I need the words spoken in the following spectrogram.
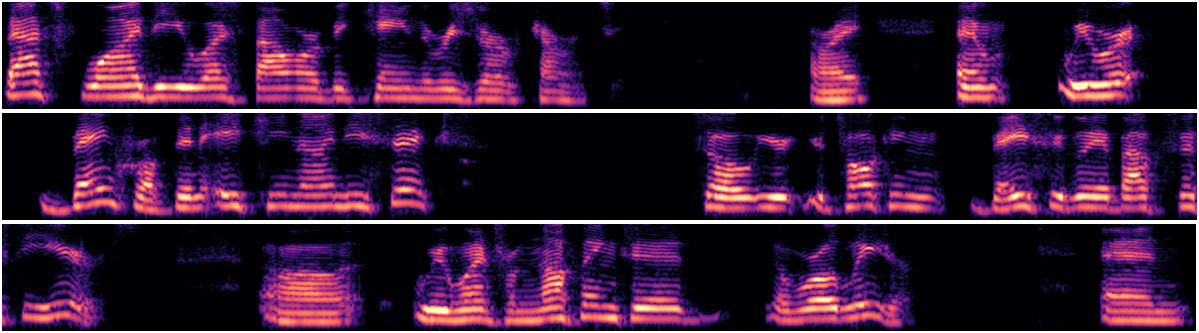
That's why the US dollar became the reserve currency. All right. And we were bankrupt in 1896. So you're, you're talking basically about 50 years. Uh, we went from nothing to the world leader. And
